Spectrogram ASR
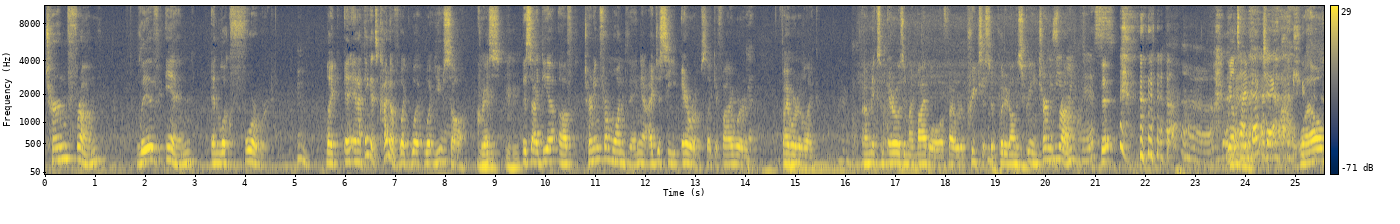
Turn from, live in, and look forward. Like, and, and I think it's kind of like what what you saw, Chris. mhm. This idea of turning from one thing. I just see arrows. Like if I were, Yep. if I were to like. Uh, make some arrows in my Bible, or if I were to preach this or put it on the screen. Turn from like this? the, Real time fact check. Well,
